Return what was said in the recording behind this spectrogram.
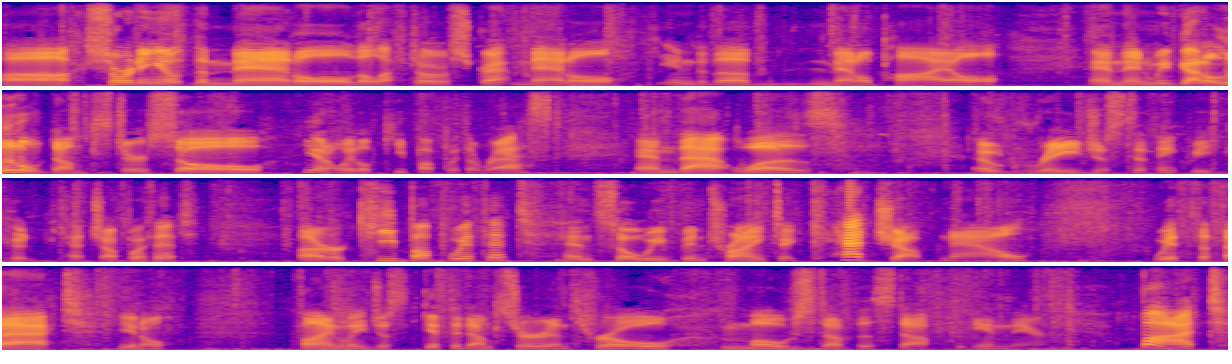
uh, sorting out the metal, the leftover scrap metal into the metal pile, and then we've got a little dumpster, so you know it'll keep up with the rest. And that was outrageous to think we could catch up with it uh, or keep up with it. And so we've been trying to catch up now with the fact, you know, finally just get the dumpster and throw most of the stuff in there. But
